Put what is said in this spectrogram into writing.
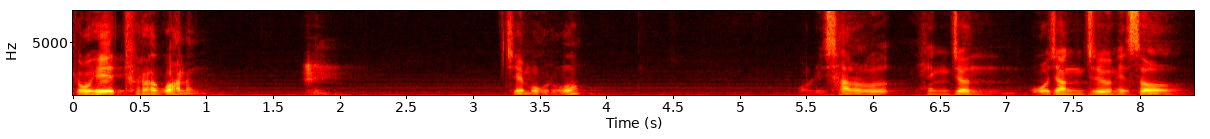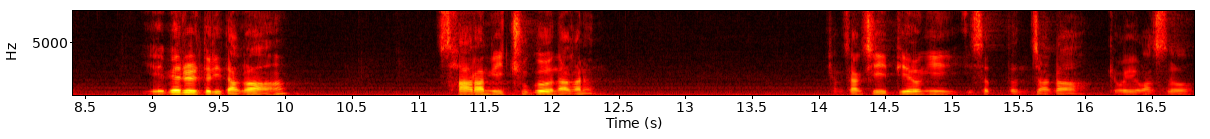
교회의 틀라고 하는 제목으로 오늘 사도행전 5장점에서 예배를 드리다가 사람이 죽어나가는 평상시 병이 있었던 자가 교회에 와서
